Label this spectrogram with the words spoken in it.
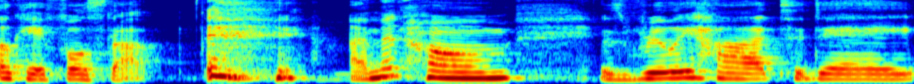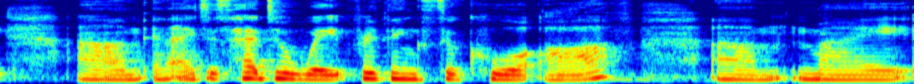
Okay, full stop. I'm at home. It was really hot today, um, and I just had to wait for things to cool off. Um, my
